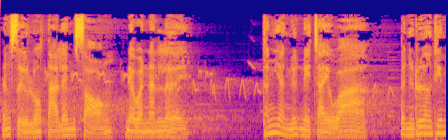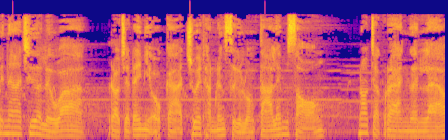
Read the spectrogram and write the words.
หนังสือหลวงตาเล่มสองในวันนั้นเลย ทั้งยังนึกในใจว่า เป็นเรื่องที่ไม่น่าเชื่อเลยว่า เราจะได้มีโอกาสช่วยทำหนังสือหลวงตาเล่มสองนอกจากแรงเงินแล้ว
